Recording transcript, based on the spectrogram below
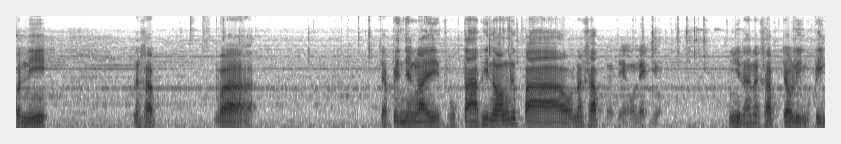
วันนี้นะครับ ว่า จะเป็นอย่างไรถูกตาพี่น้องหรือเปล่านะครับ แต่เสียงเขาเล็กอยู่ นี่แหละนะครับ เจ้าลิงปิง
